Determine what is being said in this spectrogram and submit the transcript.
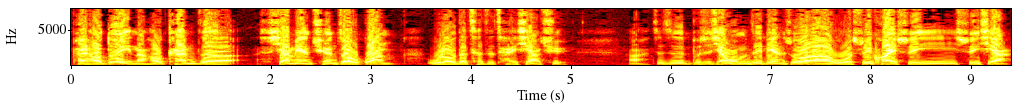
排好队，然后看着下面全走光，五楼的车子才下去。啊，这是不是像我们这边说啊，我随快随随下，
